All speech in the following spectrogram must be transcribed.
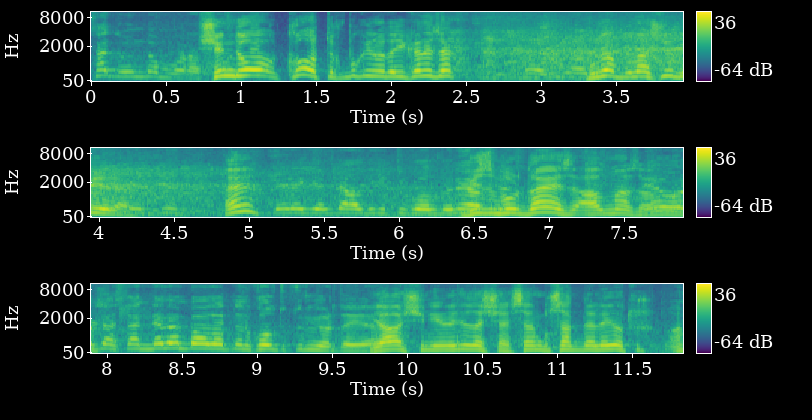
Sen de ondan mı var hastalığı? Şimdi o koltuk bugün o da yıkanacak. Burada bulaşır bir yere. He? Kere geldi aldı gitti koltuğu. Ne Biz yaptı? buradayız almaz Ne almaz. orada? Sen neden bağladın koltuk duruyor orada ya? Ya şimdi ineceğiz aşağı. Sen bu sandalyeye otur. Al.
